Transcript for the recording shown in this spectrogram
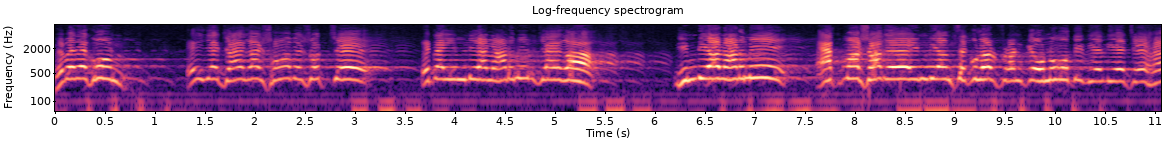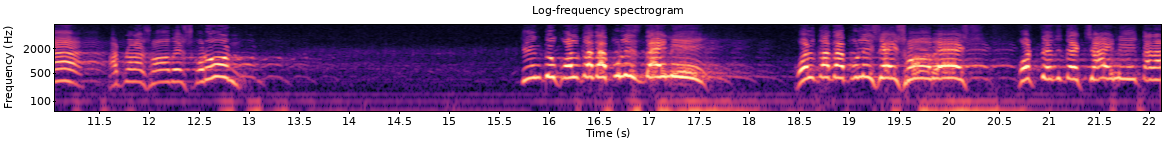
ভেবে দেখুন, এই যে জায়গায় সমাবেশ হচ্ছে, এটা ইন্ডিয়ান আর্মির জায়গা। ইন্ডিয়ান আর্মি এক মাস আগে ইন্ডিয়ান সেকুলার ফ্রন্টকে অনুমতি দিয়ে দিয়েছে। হ্যাঁ আপনারা সমাবেশ করুন। কিন্তু কলকাতা পুলিশ দেয়নি। কলকাতা পুলিশ এই সমাবেশ করতে দিতে চায়নি। তারা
